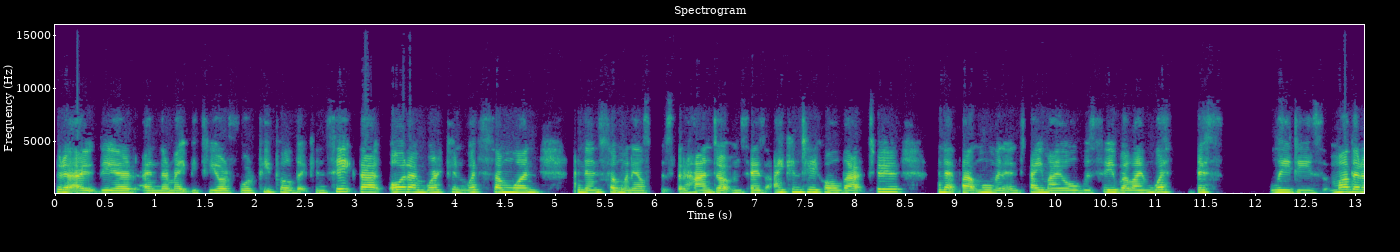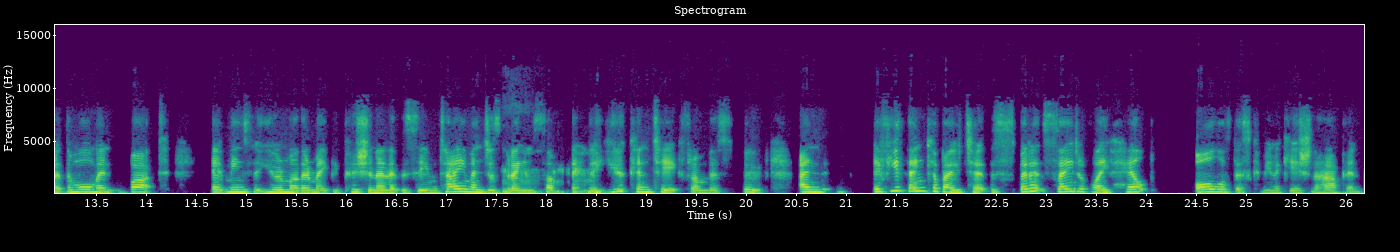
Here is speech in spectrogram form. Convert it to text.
put it out there, and there might be three or four people that can take that. Or I'm working with someone, and then someone else puts their hand up and says, I can take all that too. And at that moment in time, I always say, Well, I'm with this lady's mother at the moment, but it means that your mother might be pushing in at the same time and just bringing mm-hmm. something that you can take from this food. And if you think about it, the spirit side of life help all of this communication happen.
